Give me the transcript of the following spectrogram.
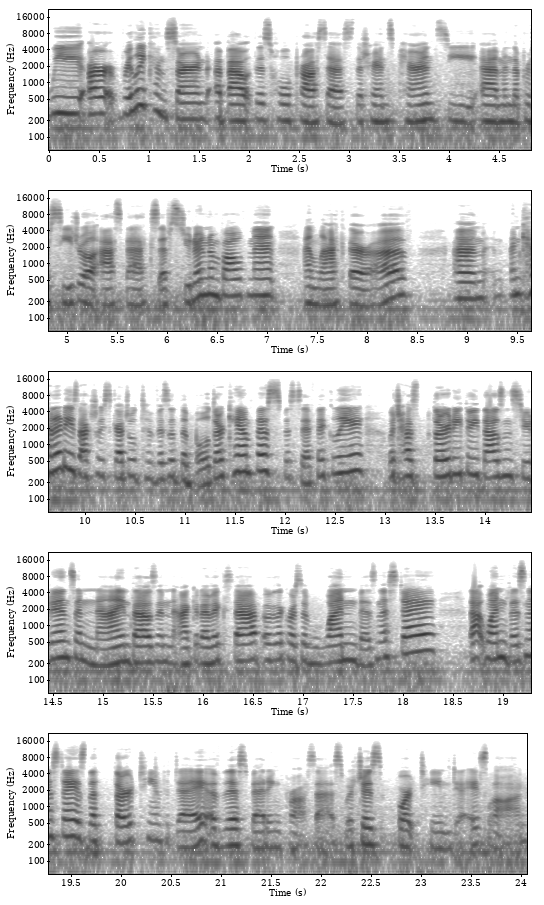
we are really concerned about this whole process, the transparency um, and the procedural aspects of student involvement and lack thereof. Um, and Kennedy is actually scheduled to visit the Boulder campus specifically, which has 33,000 students and 9,000 academic staff over the course of one business day. That one business day is the 13th day of this vetting process, which is 14 days long.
